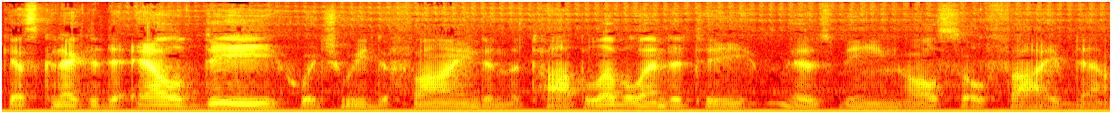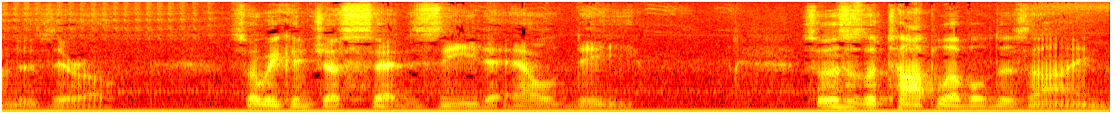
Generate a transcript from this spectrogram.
gets connected to LD, which we defined in the top level entity as being also 5 down to 0. So we can just set Z to LD. So this is the top level design.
